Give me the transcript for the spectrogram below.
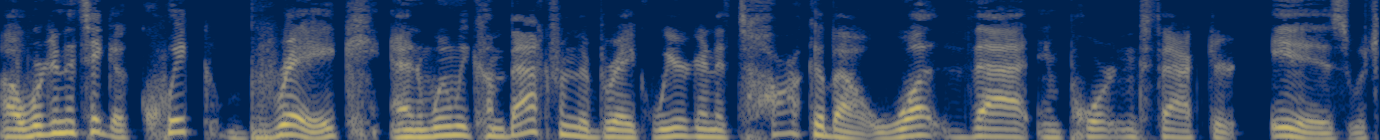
Uh, we're going to take a quick break. And when we come back from the break, we're going to talk about what that important factor is, which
